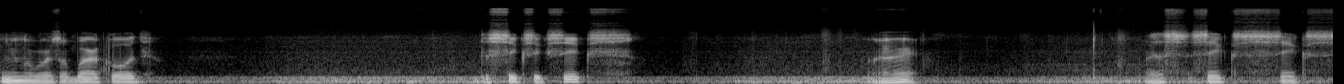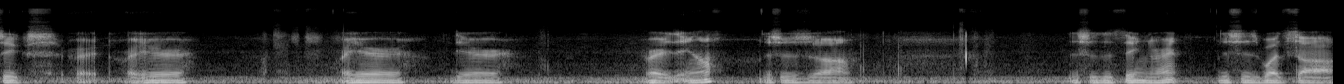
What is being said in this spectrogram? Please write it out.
Universal barcode. The 666 all right this 666 right right here. Right here. There. Right you know? This is uh this is the thing right? This is what's uh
